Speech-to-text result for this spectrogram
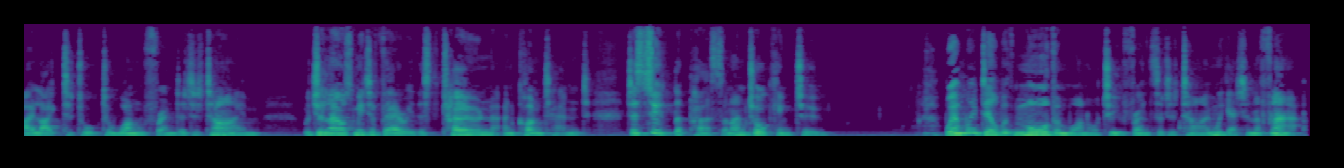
I like to talk to one friend at a time, which allows me to vary the tone and content to suit the person I'm talking to. When we deal with more than one or two friends at a time, we get in a flap.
